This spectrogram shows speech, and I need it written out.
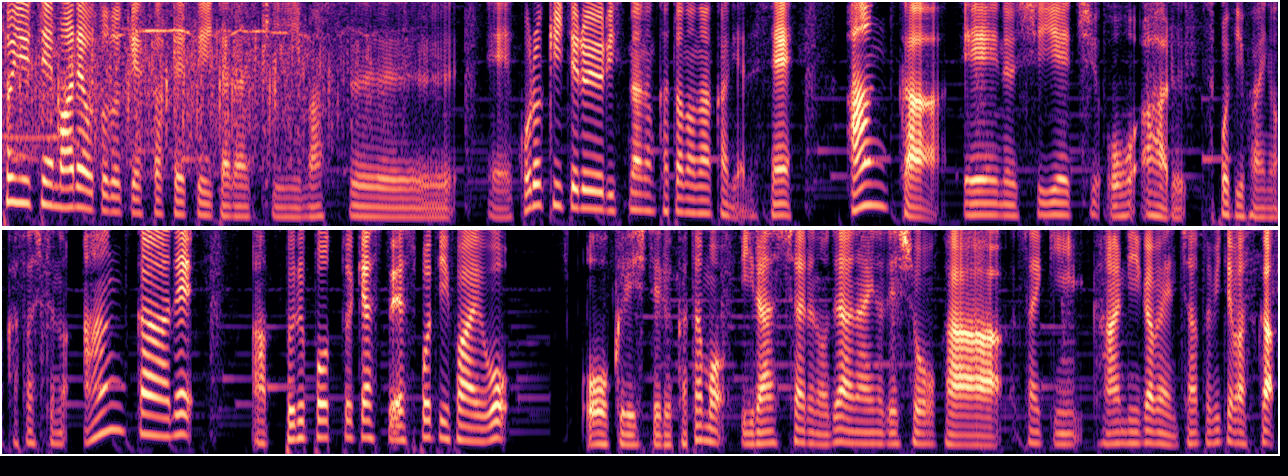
というテーマでお届けさせていただきます。えーこれを聞いているリスナーの方の中にはですね、アンカー、ANCHOR、Spotify の傘下のアンカーで Apple Podcast や Spotify をお送りしている方もいらっしゃるのではないのでしょうか。最近管理画面ちゃんと見てますか？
